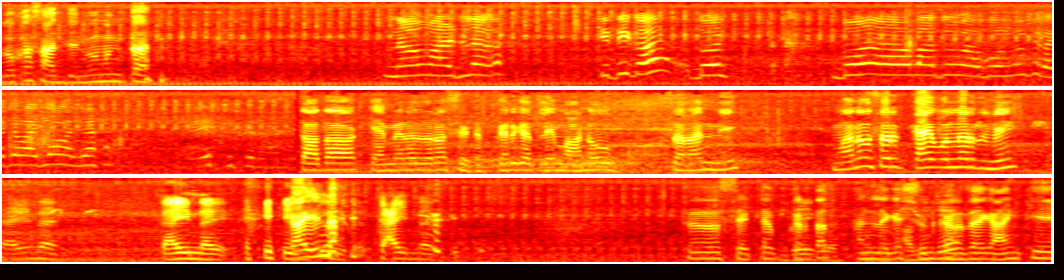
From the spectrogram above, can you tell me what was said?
लोक सात जन्म म्हणतात. न वाढलं. किती का दोन दोन बाजू गोल गोल फिरायच्या वाढल्या माझ्या. तर आता कॅमेरा जरा सेटअप कर घातले मानव सरांनी. मानव सर काय बोलणार तुम्ही? काही नाही. काही नाही. काही नाही? काही नाही. सेटअप करतात. आणि लगेच शूट? करत आहे आणखी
